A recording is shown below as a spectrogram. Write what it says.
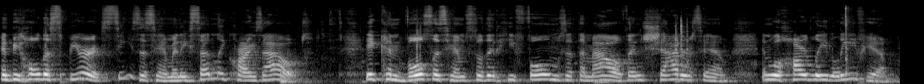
And behold, a spirit seizes him, and he suddenly cries out. It convulses him so that he foams at the mouth and shatters him and will hardly leave him.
